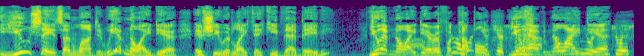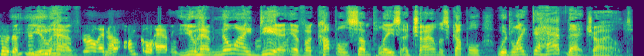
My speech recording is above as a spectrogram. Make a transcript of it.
you say it's unwanted. We have no idea if she would like to keep that baby. You have no idea if a Listen to what couple. You, You have I'm- no I'm giving you a idea. situation with a You have girl and her uncle having. You have no idea if a couple someplace, a childless couple, would like to have that child.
